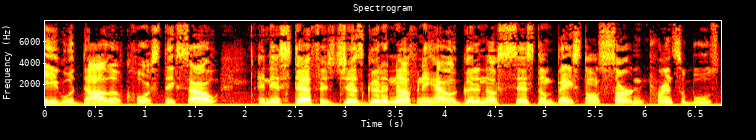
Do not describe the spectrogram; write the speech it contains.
Iguodala, of course, sticks out. And then Steph is just good enough, and they have a good enough system based on certain principles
